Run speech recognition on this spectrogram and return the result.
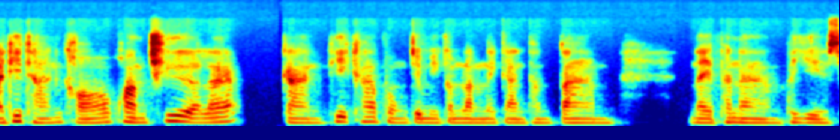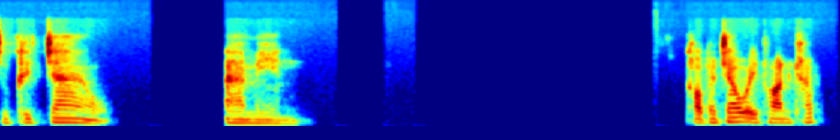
อธิษฐานขอความเชื่อและการที่ข้าพระองค์จะมีกำลังในการทำตาม ในพระนามพระเยซูคริสต์เจ้า อาเมน ขอพระเจ้าอวยพรครับ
